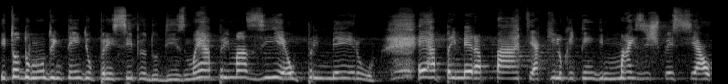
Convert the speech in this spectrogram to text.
E todo mundo entende o princípio do dízimo. É a primazia, é o primeiro. É a primeira parte, é aquilo que tem de mais especial.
